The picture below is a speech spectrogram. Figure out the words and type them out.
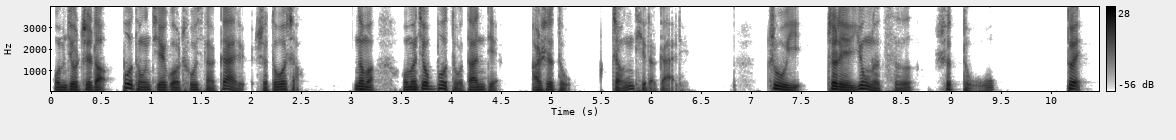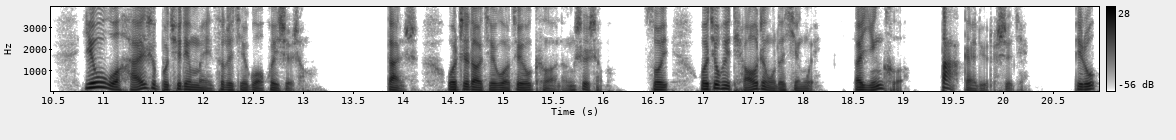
我们就知道不同结果出现的概率是多少。那么我们就不赌单点，而是赌整体的概率。注意，这里用的词是“赌”。对，因为我还是不确定每次的结果会是什么，但是我知道结果最有可能是什么，所以我就会调整我的行为来迎合大概率的事件。比如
